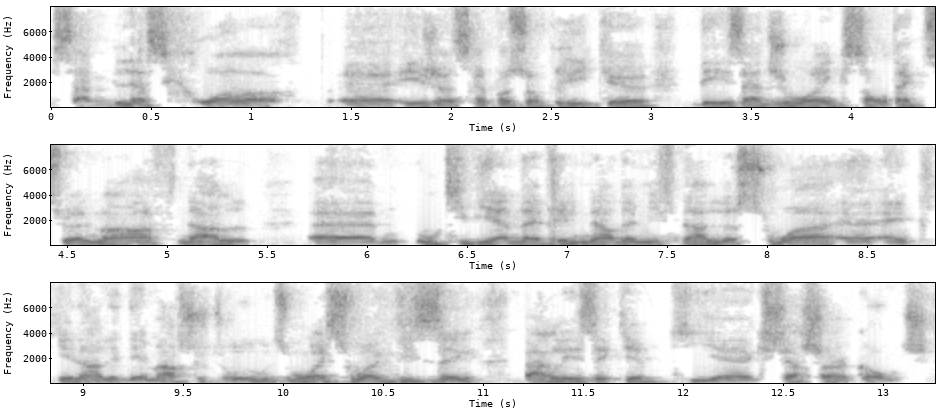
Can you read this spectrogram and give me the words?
ça me laisse croire euh, et je ne serais pas surpris que des adjoints qui sont actuellement en finale euh, ou qui viennent d'être éliminés en demi-finale soient euh, impliqués dans les démarches ou, du moins soient visés par les équipes qui, euh, qui cherchent un coach.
